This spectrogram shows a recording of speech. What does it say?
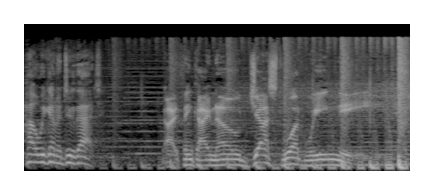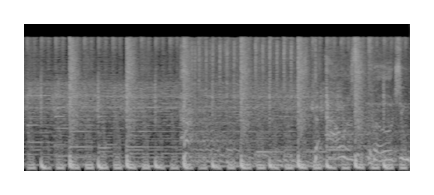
How are we gonna do that? I think I know just what we need. The hour's approaching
